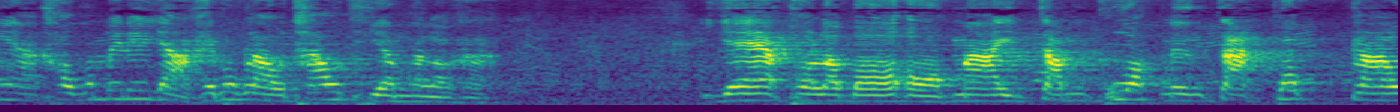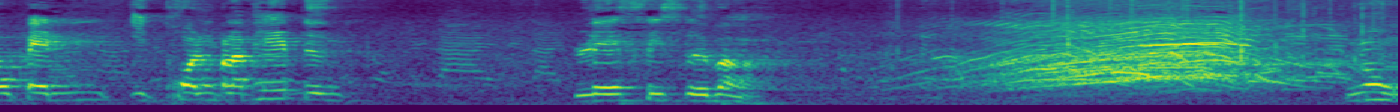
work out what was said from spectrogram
เนี่ยเขาก็ไม่ได้อยากให้พวกเราเท่าเทียมกันหรอกค่ะ แยกพรบออกมาอีกจำพวกหนึ่งจัดพวกเราเป็นอีกคนประเภทหนึ่งเลสซิสหรือเปล่างง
